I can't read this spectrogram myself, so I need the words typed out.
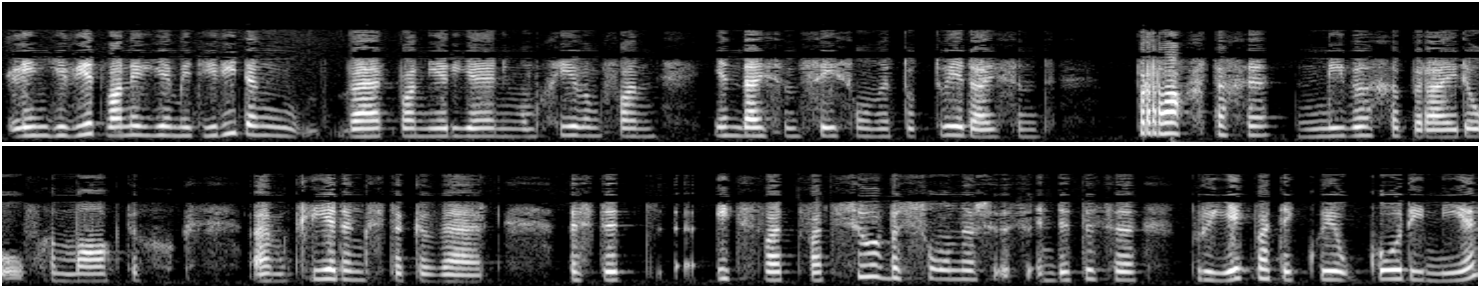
En jy weet wanneer jy met hierdie ding werk wanneer jy in 'n omgewing van 1600 tot 2000 pragtige nuwe gebreide of gemaakte um kledingstukke werk, is dit iets wat wat so besonder is en dit is 'n projek wat ek koördineer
